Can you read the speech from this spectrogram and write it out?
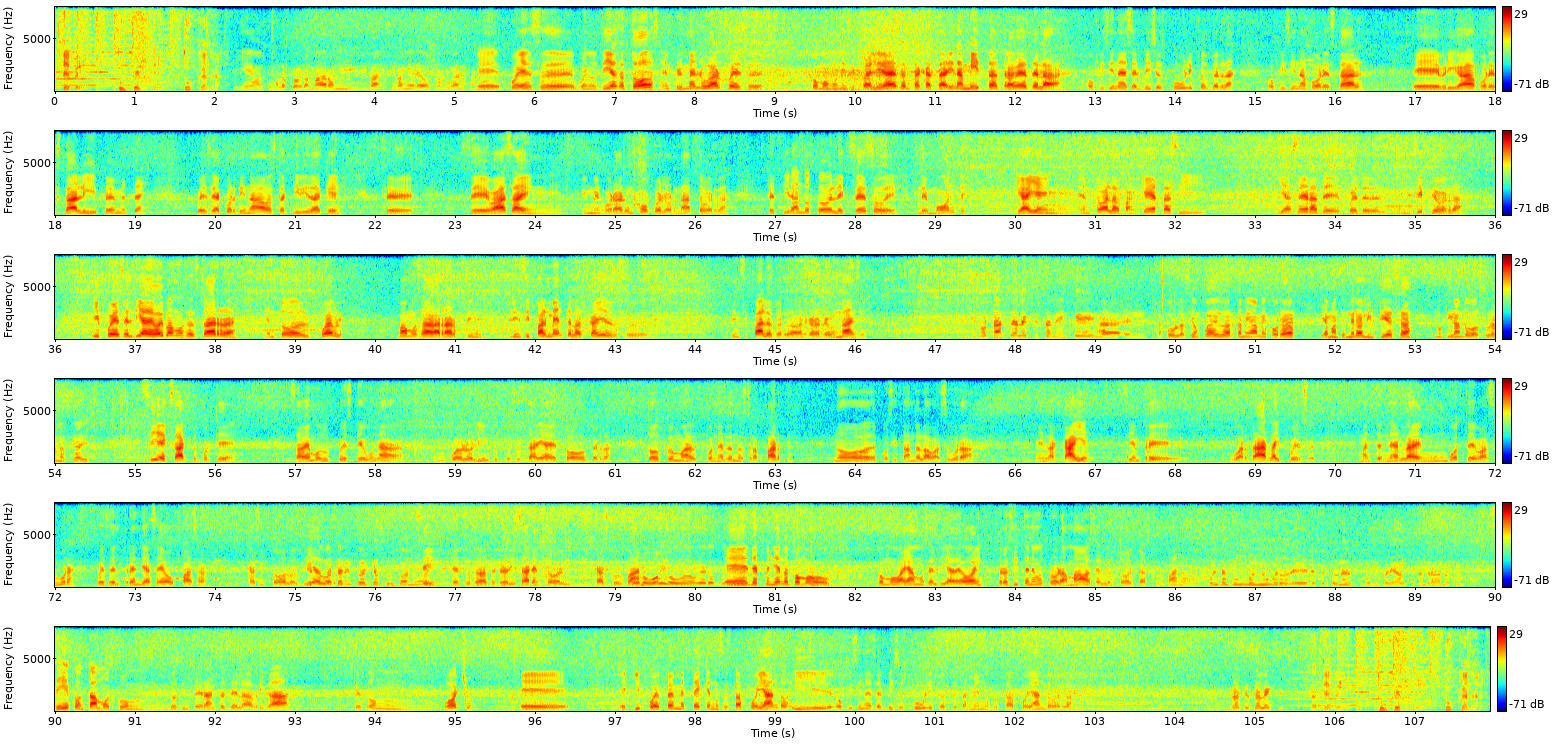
TV, tu gente, tu canal. que llevan, cómo la programaron y, va- si van a ir a otros lugares también. Eh, pues eh, buenos días a todos. En primer lugar, pues eh, como Municipalidad de Santa Catarina Mita, a través de la Oficina de Servicios Públicos, ¿verdad? Oficina Forestal, eh, Brigada Forestal y PMT, pues se ha coordinado esta actividad que se, se basa en, en mejorar un poco el ornato, ¿verdad? Retirando todo el exceso de, de monte que hay en, en todas las banquetas y, y aceras de, pues, del municipio, ¿verdad? Y pues el día de hoy vamos a estar en todo el pueblo. Vamos a agarrar pri- principalmente las calles eh, principales, ¿verdad? La redundancia. Importante, Alexis, también que la, el- la población pueda ayudar también a mejorar y a mantener la limpieza, no tirando basura en las calles. Sí, exacto, porque sabemos pues que una, un pueblo limpio pues es tarea de todos, ¿verdad? Todos podemos poner de nuestra parte, no depositando la basura en la calle, siempre guardarla y pues mantenerla en un bote de basura, pues el tren de aseo pasa casi todos los días, Esto va a ¿verdad? ser en todo el casco urbano Sí, hoy. esto se va a realizar en todo el casco urbano. ¿Solo hoy o va a haber otro Eh, dependiendo cómo, cómo vayamos el día de hoy, pero sí tenemos programado hacerlo en todo el casco urbano. ¿verdad? ¿Cuentan con un buen número de, de personas voluntariados que están trabajando acá? Sí, contamos con los integrantes de la brigada, que son ocho, eh, equipo de PMT que nos está apoyando y oficina de servicios públicos que también nos está apoyando, ¿verdad? Gracias, Alexis. TV, tu gente, tu canal.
